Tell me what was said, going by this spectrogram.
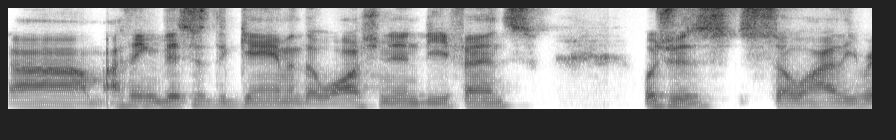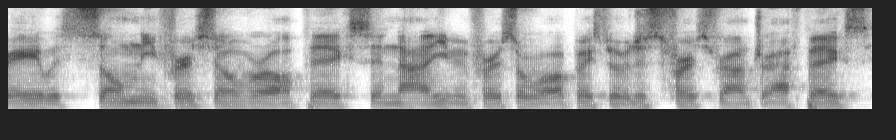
Um, I think this is the game of the Washington defense, which was so highly rated with so many first overall picks and not even first overall picks, but just first round draft picks.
